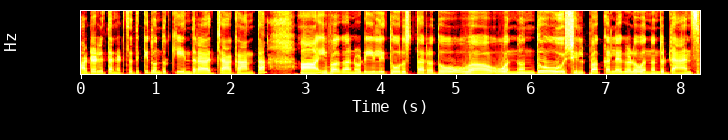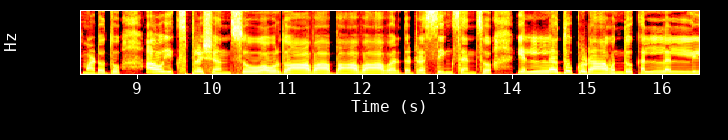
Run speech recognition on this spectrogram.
ಆಡಳಿತ ನಡೆಸೋದಕ್ಕೆ ಇದೊಂದು ಕೇಂದ್ರ ಜಾಗ ಅಂತ ಇವಾಗ ನೋಡಿ ಇಲ್ಲಿ ತೋರಿಸ್ತಾ ಇರೋದು ಒಂದೊಂದು ಶಿಲ್ಪಕಲೆಗಳು, ಒಂದೊಂದು ಡ್ಯಾನ್ಸ್ ಮಾಡೋದು, ಆ ಎಕ್ಸ್ಪ್ರೆಷನ್ಸು, ಅವ್ರದ್ದು ಆವ, ಭಾವ, ಅವರದ್ದು ಡ್ರೆಸ್ಸಿಂಗ್ ಸೆನ್ಸು, ಎಲ್ಲದೂ ಕೂಡ ಒಂದು ಕಲ್ಲಲ್ಲಿ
